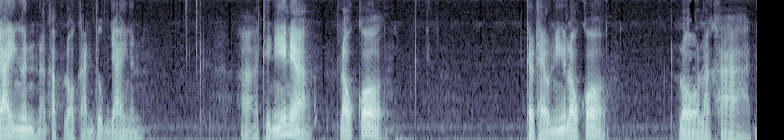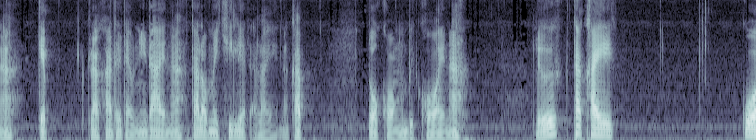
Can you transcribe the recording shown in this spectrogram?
ย้ายเงินนะครับ รอการโยกย้ายเงินอ่าทีนี้เนี่ยเราก็ แถวๆนี้เราก็รอราคานะ เก็บราคาแถวๆนี้ได้นะ ถ้าเราไม่ชี้เลียดอะไรนะครับ ตัวของ Bitcoin นะ หรือถ้าใครกลัว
